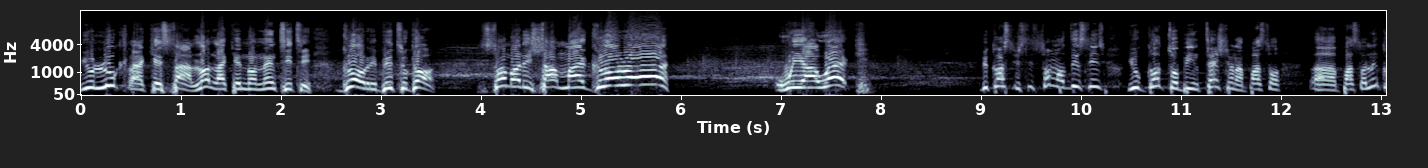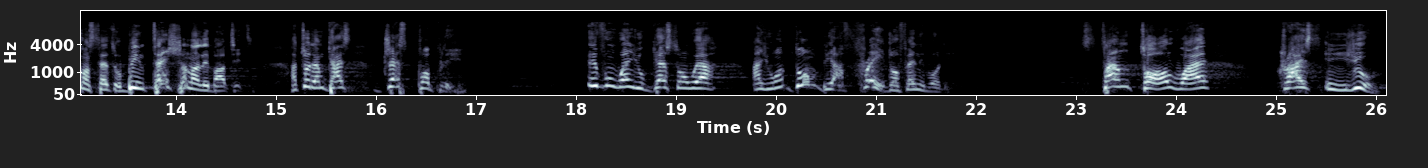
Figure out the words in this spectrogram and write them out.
You look like a sir, not like a non-entity. Glory be to God. Somebody shout, My glory. We are awake. Because you see, some of these things, you got to be intentional. Pastor, uh, Pastor Lincoln said to be intentional about it. I told them, guys, dress properly. Even when you get somewhere and you want, don't be afraid of anybody. Stand tall. Why? Christ in you,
